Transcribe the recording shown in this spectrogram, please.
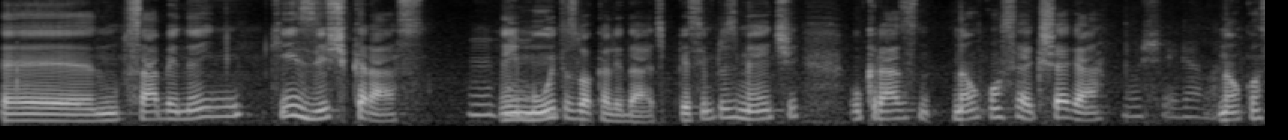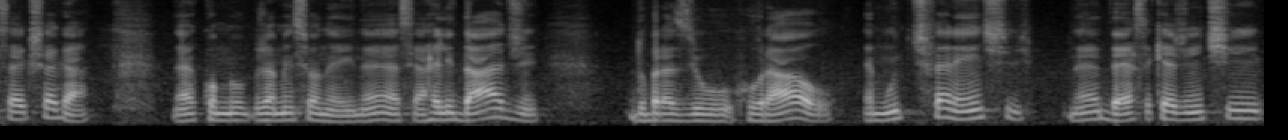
é, não sabem nem que existe CRAS, uhum. em muitas localidades, porque simplesmente o CRAS não consegue chegar. Não chega lá. Não consegue chegar. Né? Como eu já mencionei, né? Assim, a realidade do Brasil rural é muito diferente né, dessa que a gente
